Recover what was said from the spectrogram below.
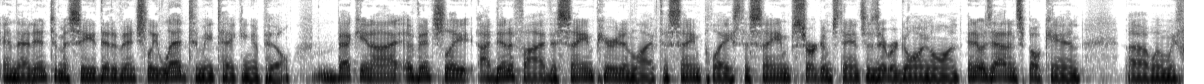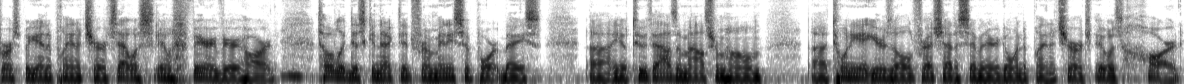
and that intimacy that eventually led to me taking a pill. Becky and I eventually identified the same period in life, the same place, the same circumstances that were going on, and it was out in Spokane uh, when we first began to plant a church. That was it was very very hard, totally disconnected from any support base. Uh, you know, two thousand miles from home, uh, twenty eight years old, fresh out of seminary, going to plant a church. It was hard.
